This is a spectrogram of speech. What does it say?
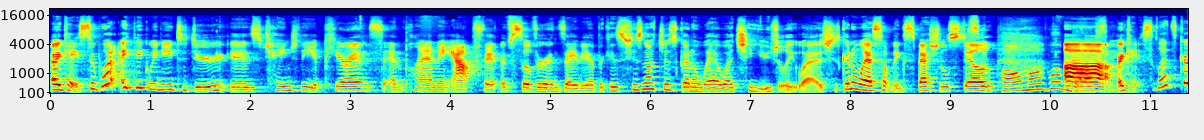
Okay, so what I think we need to do is change the appearance and plan the outfit of Sylvia and Xavier because she's not just going to wear what she usually wears. She's going to wear something special still. Uh, okay, so let's go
